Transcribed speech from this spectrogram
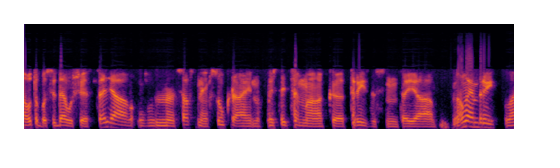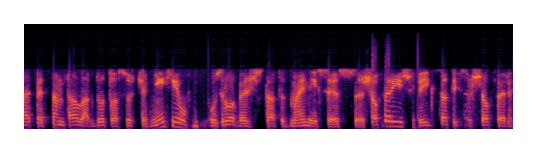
autobusi devušies ceļā un sasniegs Ukrainu visticamāk 30. novembrī, lai pēc tam tālāk dotos uz Černīhivu. Uz robežas tātad mainīsies šoferīši. Rīgas satiksmes šoferi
